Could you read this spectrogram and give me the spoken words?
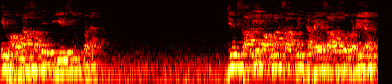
भावना साथे पीएसयूज बना जे सारी भावना साथे जाहिर सासो बने लग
